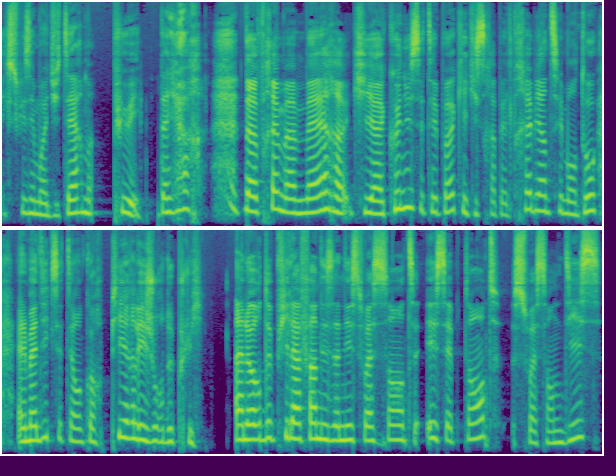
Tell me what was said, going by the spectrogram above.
excusez-moi du terme, puer. D'ailleurs, d'après ma mère, qui a connu cette époque et qui se rappelle très bien de ces manteaux, elle m'a dit que c'était encore pire les jours de pluie. Alors depuis la fin des années 60 et 70, 70,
